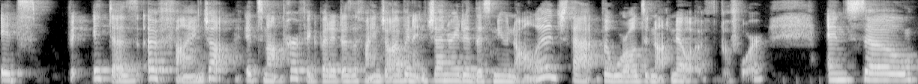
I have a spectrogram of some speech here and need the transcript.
it's it does a fine job. It's not perfect, but it does a fine job. And it generated this new knowledge that the world did not know of before. And so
